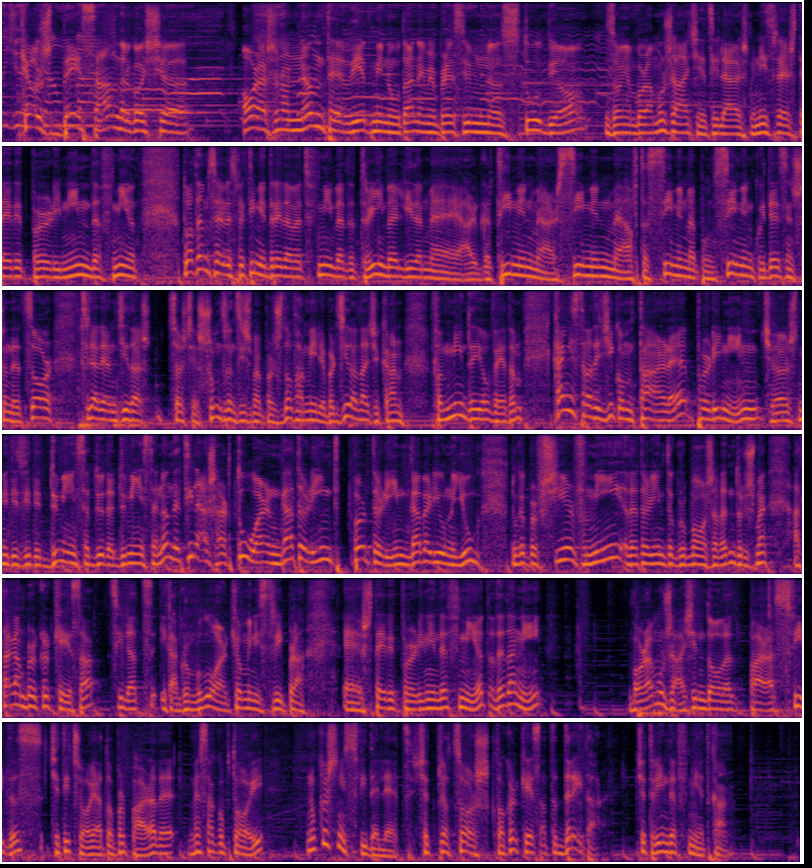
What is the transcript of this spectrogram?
Kjo është Besa, ndërkohë që ora shënon 9:10 minuta, ne mirëpresim në studio zonjën Bora Muzhaqi, e cila është ministre e shtetit për rininë dhe fëmijët. Dua të them se respektimi i drejtave të fëmijëve dhe të rinjve lidhen me argëtimin, me arsimin, me aftësimin, me punësimin, kujdesin shëndetësor, të cilat janë gjithashtu çështje shumë të rëndësishme për çdo familje, për gjithë ata që kanë fëmijë dhe jo vetëm, ka një strategji kombëtare për rininë që është midis vitit 2022 dhe 2029, e cila është hartuar nga të rinjtë për të rinjtë nga veriu në jug, duke përfshirë fëmijë dhe të rinj të grupmoshave të ndryshme. Ata kanë bërë kërkesa, të cilat i ka grumbulluar kjo ministri pra e shtetit për rininë dhe fëmijët dhe tani Bora Muzhaqi ndodhet para sfidës që t'i çojë ato përpara dhe me sa kuptoj, nuk është një sfidë e lehtë që të plotësosh këto kërkesa të drejta që të rinjtë dhe fëmijët kanë.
